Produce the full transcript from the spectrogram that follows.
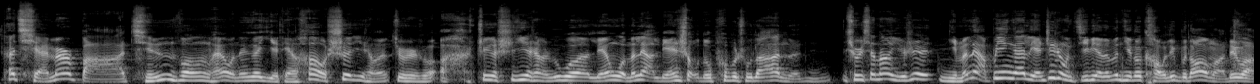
他前面把秦风还有那个野田昊设计成，就是说啊，这个世界上如果连我们俩联手都破不出的案子，就是相当于是你们俩不应该连这种级别的问题都考虑不到嘛，对吧？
